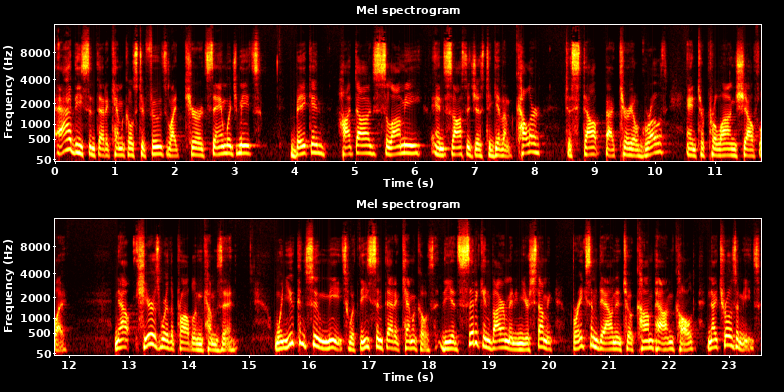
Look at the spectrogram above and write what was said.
add these synthetic chemicals to foods like cured sandwich meats, bacon, hot dogs, salami, and sausages to give them color, to stop bacterial growth, and to prolong shelf life. Now, here's where the problem comes in. When you consume meats with these synthetic chemicals, the acidic environment in your stomach breaks them down into a compound called nitrosamines.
